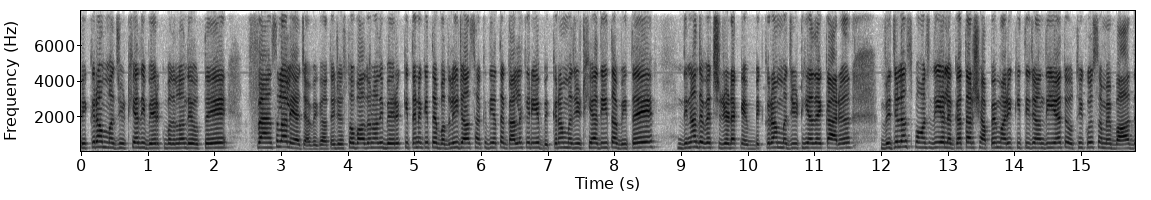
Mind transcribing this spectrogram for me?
ਵਿਕਰਮ ਮਜੀਠੀਆ ਦੀ ਬੇਰਕ ਬਦਲਣ ਦੇ ਉੱਤੇ ਫੈਸਲਾ ਲਿਆ ਜਾਵੇਗਾ ਤੇ ਜਿਸ ਤੋਂ ਬਾਅਦ ਉਹਨਾਂ ਦੀ ਬੇਰਕ ਕਿਤੇ ਨਾ ਕਿਤੇ ਬਦਲੀ ਜਾ ਸਕਦੀ ਹੈ। ਤਾਂ ਗੱਲ ਕਰੀਏ ਵਿਕਰਮ ਮਜੀਠੀਆ ਦੀ, ਤਾਂ ਬੀਤੇ ਦਿਨਾਂ ਦੇ ਵਿੱਚ ਜਿਹੜਾ ਕਿ ਵਿਕਰਮ ਮਜੀਠੀਆ ਦੇ ਘਰ ਵਿਜੀਲੈਂਸ ਪਹੁੰਚਦੀ ਹੈ, ਲਗਾਤਾਰ ਛਾਪੇਮਾਰੀ ਕੀਤੀ ਜਾਂਦੀ ਹੈ ਤੇ ਉੱਥੇ ਕੁਝ ਸਮੇਂ ਬਾਅਦ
